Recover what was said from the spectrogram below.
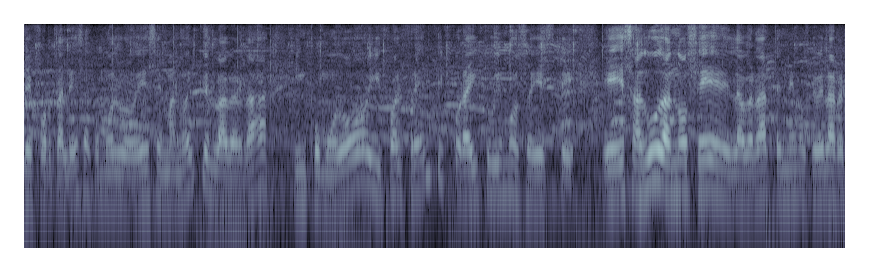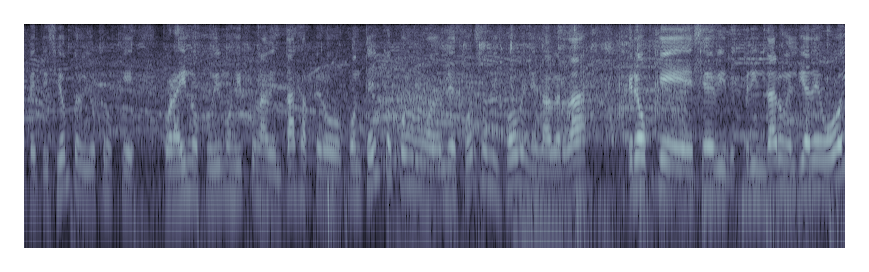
de fortaleza como lo es Emanuel, que la verdad incomodó y fue al frente y por ahí tuvimos este, esa duda, no sé, la verdad tenemos que ver la repetición, pero yo creo que por ahí nos pudimos ir con la ventaja, pero contento con el esfuerzo de mis jóvenes, la verdad. Creo que se brindaron el día de hoy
